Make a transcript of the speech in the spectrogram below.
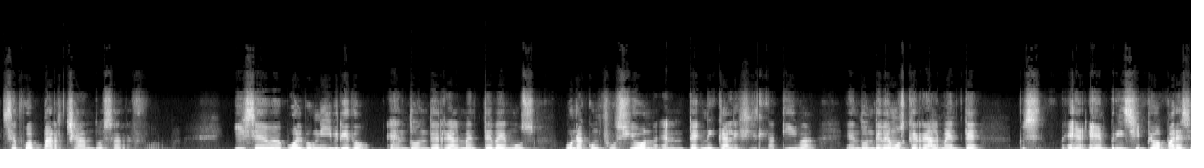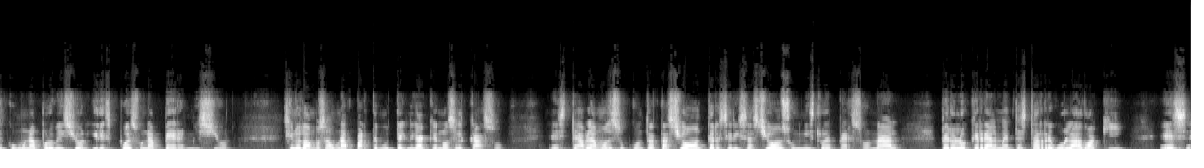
se fue parchando esa reforma y se vuelve un híbrido en donde realmente vemos una confusión en técnica legislativa, en donde vemos que realmente, pues, en, principio aparece como una prohibición y después una permisión. Si nos vamos a una parte muy técnica que no es el caso, este, hablamos de subcontratación, tercerización, suministro de personal, pero lo que realmente está regulado aquí es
